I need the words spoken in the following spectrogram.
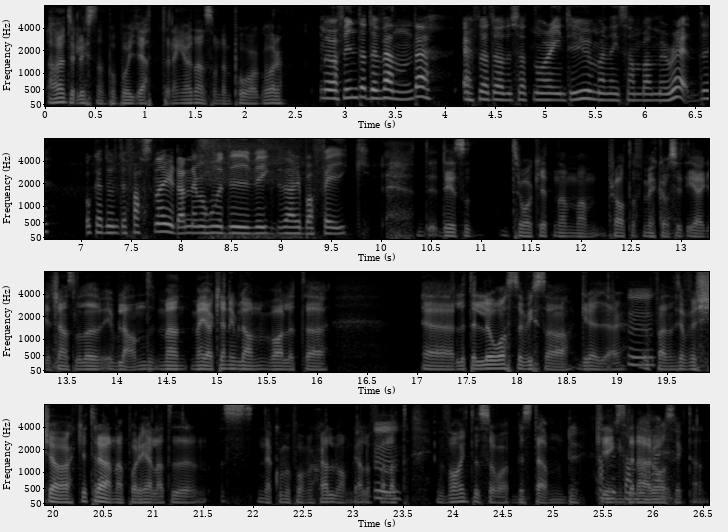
har jag inte lyssnat på på jättelänge, jag vet ens om den pågår. Men vad fint att det vände efter att du hade sett några intervjuer med henne i samband med Red. Och att du inte fastnar i där, nej men hon är divig, det där är bara fake. Det, det är så tråkigt när man pratar för mycket om sitt eget känsloliv ibland, men, men jag kan ibland vara lite eh, lite låst i vissa grejer. Mm. Jag försöker träna på det hela tiden, när jag kommer på mig själv om det i alla fall, Mm. att jag var inte så bestämd kring samma den här här. åsikten.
